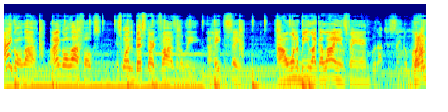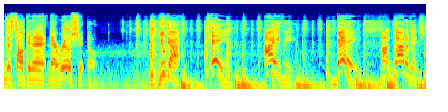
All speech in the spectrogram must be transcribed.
I ain't gonna lie. I ain't gonna lie, folks. It's one of the best starting fives in the league. I hate to say it. I don't want to be like a Lions fan, but I'm just talking that, that real shit though. You got Cade, Ivey, Bey, Bogdanovich,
